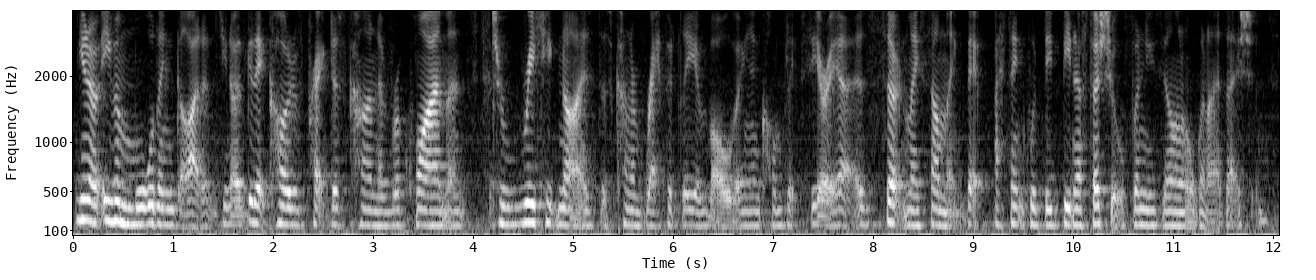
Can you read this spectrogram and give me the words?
you know, even more than guidance, you know, that code of practice kind of requirements to recognize this kind of rapidly evolving and complex area is certainly something that I think would be beneficial for New Zealand organisations.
